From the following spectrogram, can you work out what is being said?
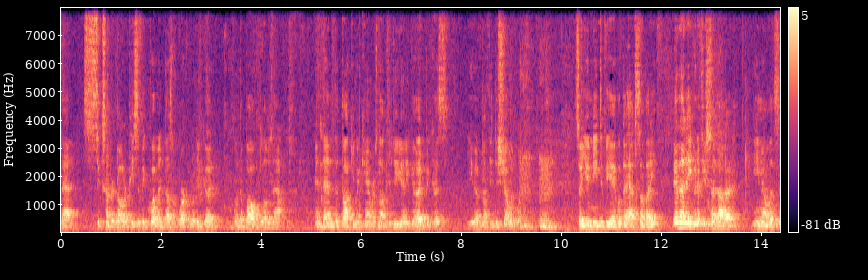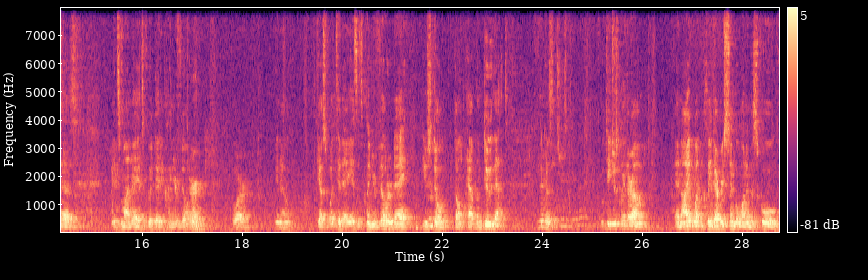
that $600 piece of equipment doesn't work really good when the bulb blows out. And then the document camera is not gonna do you any good because you have nothing to show it with. So you need to be able to have somebody, and then even if you send out an email that says, it's Monday, it's a good day to clean your filter, or, you know, guess what today is, it's clean your filter day, you still don't have them do that. Your Because- teachers do Well, Teachers clean their own, and I went and cleaned every single one in the school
